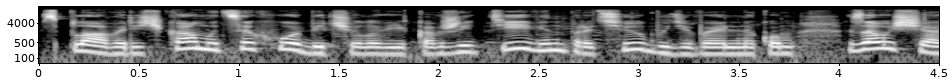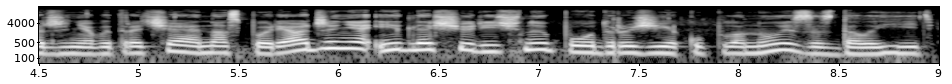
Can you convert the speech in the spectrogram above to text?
Сплави річками це хобі чоловіка. В житті він працює будівельником. Заощадження витрачає на спорядження і для щорічної подорожі, яку планує заздалегідь.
